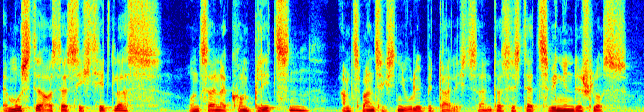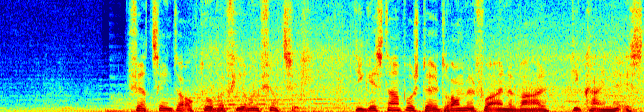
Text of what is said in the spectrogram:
er musste aus der Sicht Hitlers und seiner Komplizen am 20. Juli beteiligt sein. Das ist der zwingende Schluss. 14. Oktober 44. Die Gestapo stellt Rommel vor eine Wahl, die keine ist.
